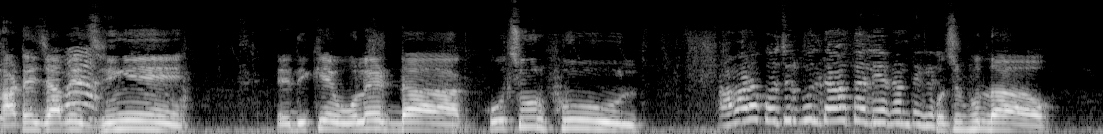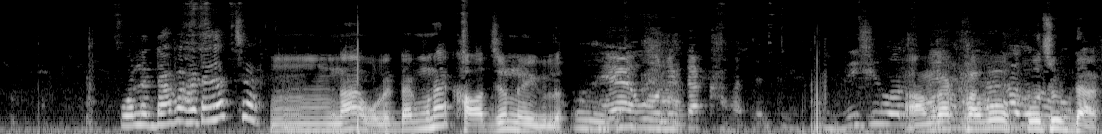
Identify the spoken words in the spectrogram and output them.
হাটে যাবে ঝিঙে এদিকে ওলের ডাক কচুর ফুল। আমারও কচুর ফুল দাও তাহলে এখান থেকে। কচুর ফুল দাও। ওলের হাটে যাচ্ছে? না ওলের ডাক মনে হয় খাওয়ার জন্য এগুলো হ্যাঁ আমরা খাব কচুর ডাক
